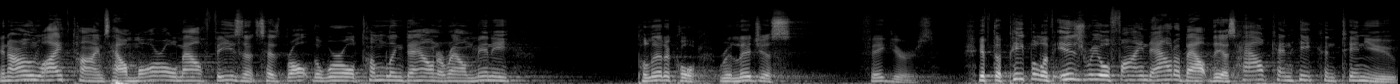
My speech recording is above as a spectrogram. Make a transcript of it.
in our own lifetimes how moral malfeasance has brought the world tumbling down around many political, religious figures. If the people of Israel find out about this, how can he continue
